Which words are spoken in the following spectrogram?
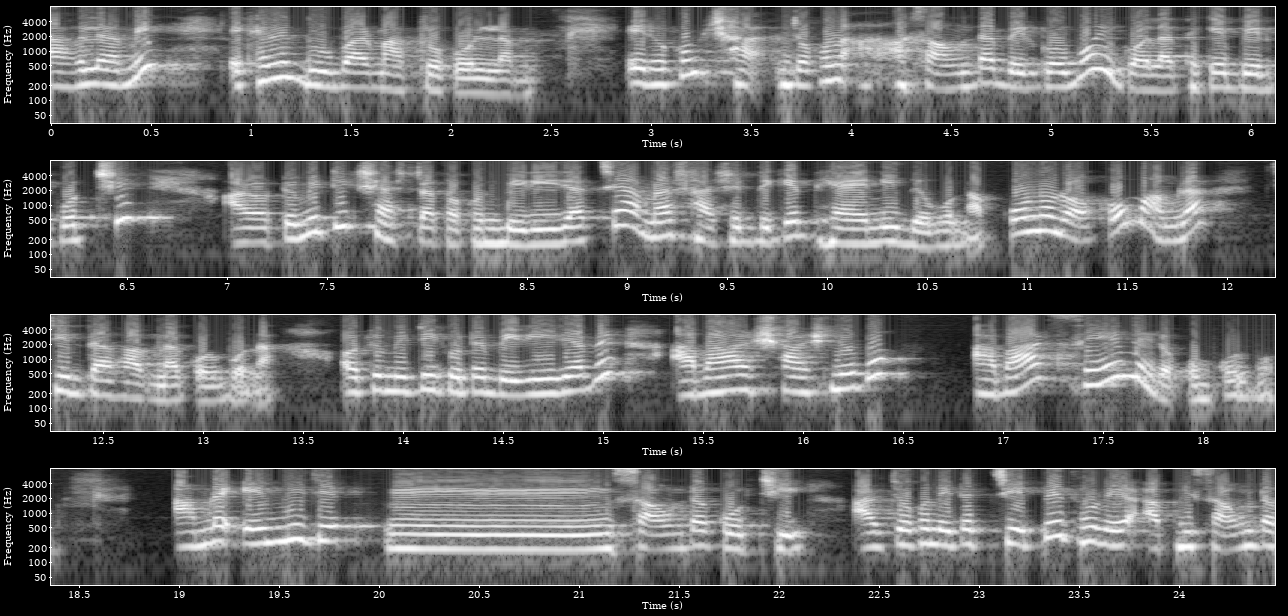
তাহলে আমি এখানে দুবার মাত্র করলাম। এরকম যখন সাউন্ডটা বের করব, এই গলা থেকে বের করছি, আর অটোমেটিক শ্বাসটা তখন বেরিয়ে যাচ্ছে, আমরা শ্বাসের দিকে ধ্যানই দেব না। কোনো রকম আমরা চিন্তা ভাবনা করব না। অটোমেটিক ওটা বেরিয়ে যাবে, আবার শ্বাস নেব, আবার সেম এরকম করব। আমরা এমনি যে সাউন্ডটা করছি, আর যখন এটা চেপে ধরে আপনি সাউন্ডটা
